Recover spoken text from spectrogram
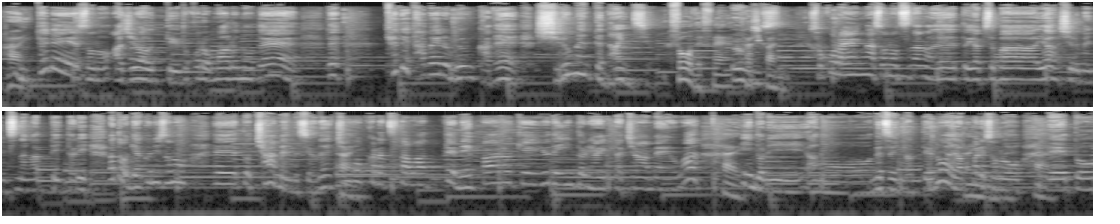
はい、手でその味わうっていうところもあるのでで手で食べる文化で汁麺ってないんですよ。そうですね、うん、確かに。そこら辺がそのつなが、えーと、焼きそばや汁麺につながっていったりあとは逆にその、えーと、チャーメンですよね。中国から伝わって、ネパール経由でインドに入ったチャーメンは、はい、インドにあの根付いたっていうのはやっぱりその、はい。えーと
